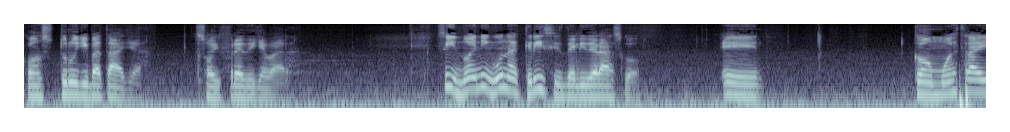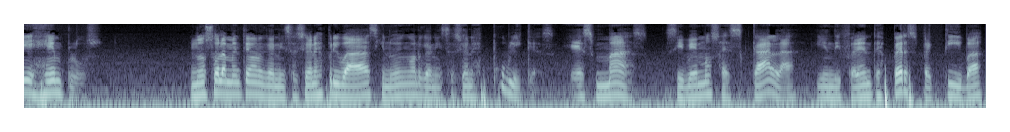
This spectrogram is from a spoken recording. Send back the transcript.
Construye Batalla. Soy Freddy Guevara. Sí, no hay ninguna crisis de liderazgo. Eh, como muestra hay ejemplos, no solamente en organizaciones privadas, sino en organizaciones públicas. Es más, si vemos a escala y en diferentes perspectivas,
